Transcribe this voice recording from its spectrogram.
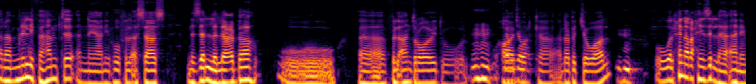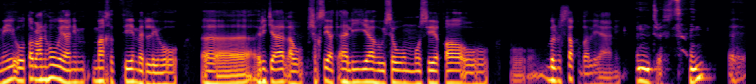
أنا من اللي فهمته إنه يعني هو في الأساس نزل له لعبة و آه في ال Android و. لعبة جوال. كلعبه جوال. والحين راح ينزل لها انمي وطبعا هو يعني ماخذ ثيم اللي هو آه، رجال أو شخصيات آلية ويسوون موسيقى و- وبالمستقبل يعني. interesting آه،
